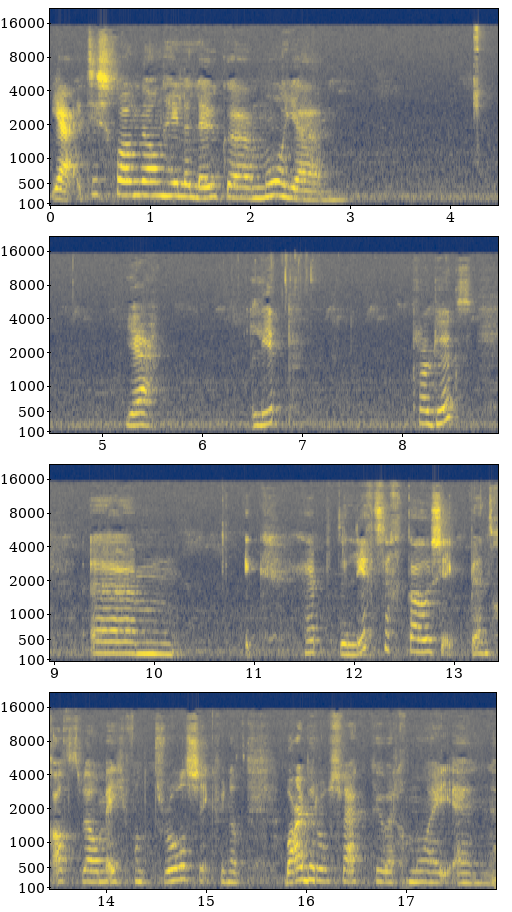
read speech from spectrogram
ja, het is gewoon wel een hele leuke, mooie ja, lipproduct. Um, ik heb de lichtste gekozen. Ik ben toch altijd wel een beetje van het roze. Ik vind dat Barbie vaak heel erg mooi. En uh,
